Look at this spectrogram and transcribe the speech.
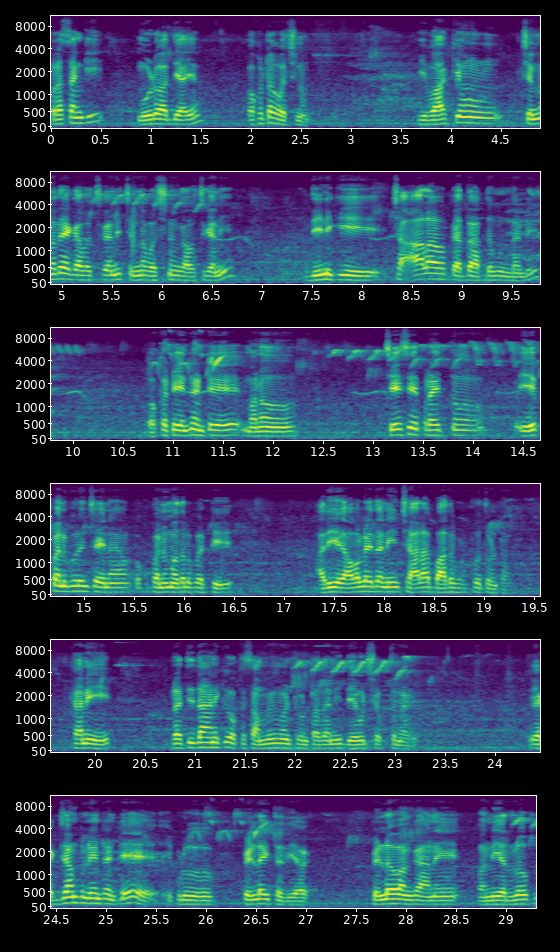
ప్రసంగి మూడో అధ్యాయం ఒకటో వచనం. ఈ వాక్యం చిన్నదే కావచ్చు కానీ చిన్న వచనం కావచ్చు కానీ దీనికి చాలా పెద్ద అర్థం ఉందండి. ఒకటి ఏంటంటే మనం చేసే ప్రయత్నం ఏ పని గురించి అయినా ఒక పని మొదలుపెట్టి అది అవ్వలేదని చాలా బాధపడిపోతుంటాం. కానీ ప్రతిదానికి ఒక సమయం అంటూ ఉంటుందని దేవుడు చెప్తున్నాడు. ఎగ్జాంపుల్ ఏంటంటే ఇప్పుడు పెళ్ళవుతుంది పెళ్ళవంగానే వన్ ఇయర్ లోపు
